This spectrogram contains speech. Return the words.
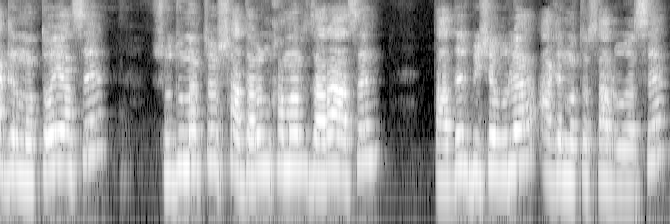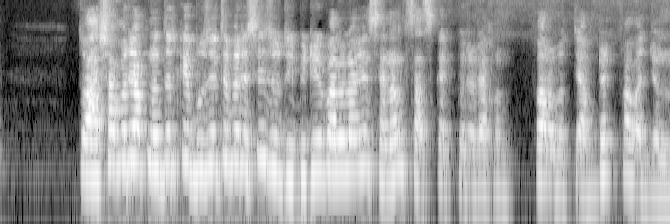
আগের মতোই আছে। শুধুমাত্র সাধারণ খামার যারা আছেন, তাদের বিষয়গুলো আগের মতো চালু আছে। তো আশা করি আপনাদেরকে বুঝাতে পেরেছি। যদি ভিডিও ভালো লাগে, চ্যানেল সাবস্ক্রাইব করে রাখুন। পরবর্তী আপডেট পাওয়ার জন্য।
